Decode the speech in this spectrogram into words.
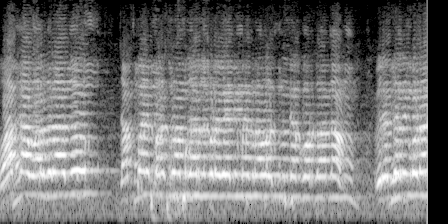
వాకా వరదరాజు జంపాయి పరశురామ గారిని కూడా వేదిక మీద రావాల్సిందిగా కోరుతా ఉన్నాం. వీరిద్దరిని కూడా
